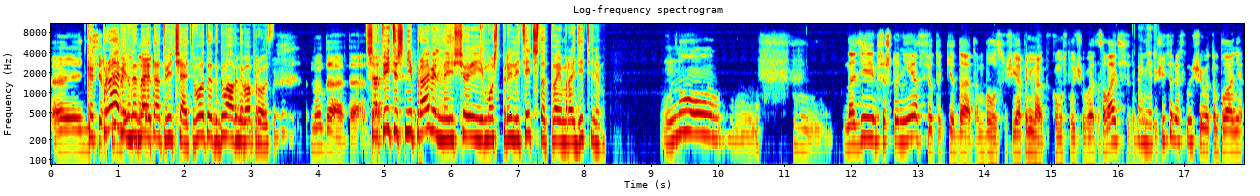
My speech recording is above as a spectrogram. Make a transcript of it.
Э, как правильно на это отвечать? Вот это главный вопрос. Ну да, да. Что ответишь неправильно, еще и может прилететь что-то твоим родителям. Ну, Надеемся, что нет, все-таки, да, там было случай, я понимаю, к какому случаю вы отсылаетесь, это Конечно. был исключительный случай в этом плане,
